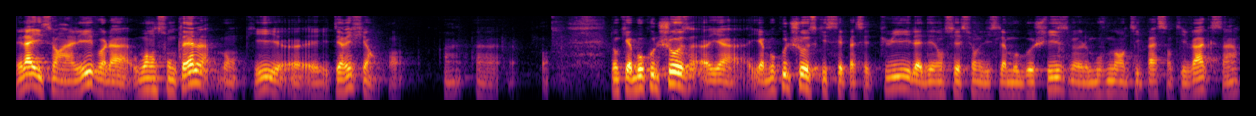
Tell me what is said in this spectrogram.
Mais là, il sort un livre, voilà, Où en sont-elles bon, qui euh, est terrifiant. Hein, euh, donc il y a beaucoup de choses, il y a, il beaucoup de choses qui s'est passé depuis, la dénonciation de l'islamo-gauchisme, le mouvement anti-pass, anti-vax, hein,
